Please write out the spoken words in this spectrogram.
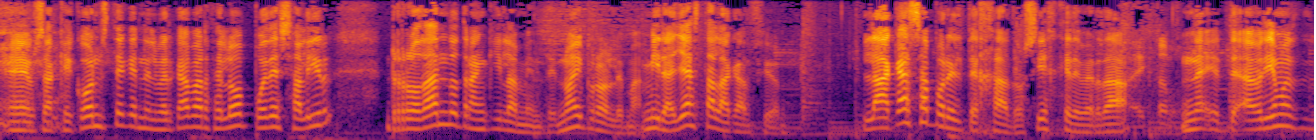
Eh, o sea, que conste que en el mercado de Barceló puedes salir rodando tranquilamente, no hay problema. Mira, ya está la canción. La casa por el tejado, si es que de verdad. Habríamos- le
